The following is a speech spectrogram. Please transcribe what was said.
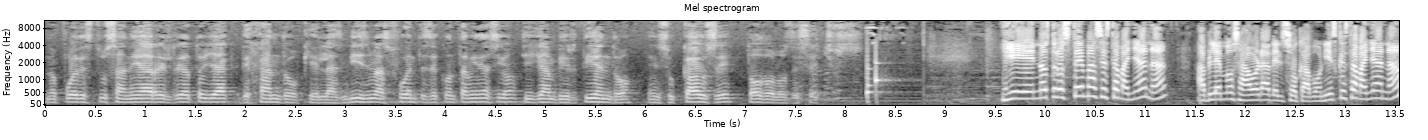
No puedes tú sanear el río Atoyac dejando que las mismas fuentes de contaminación sigan virtiendo en su cauce todos los desechos. Y en otros temas esta mañana, Hablemos ahora del socavón. Y es que esta mañana,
